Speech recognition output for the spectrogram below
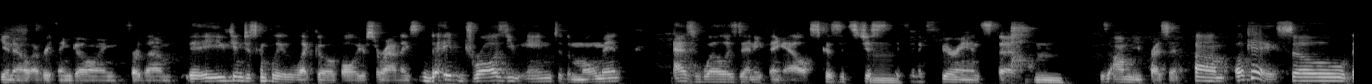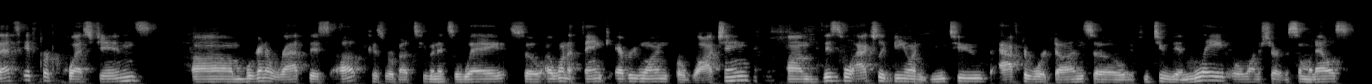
you know everything going for them. You can just completely let go of all your surroundings. It draws you into the moment as well as anything else because it's just mm. it's an experience that mm. is omnipresent. Um, okay, so that's it for questions. Um, we're gonna wrap this up because we're about two minutes away. So I want to thank everyone for watching. Um, this will actually be on YouTube after we're done. So if you tuned in late or want to share it with someone else,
